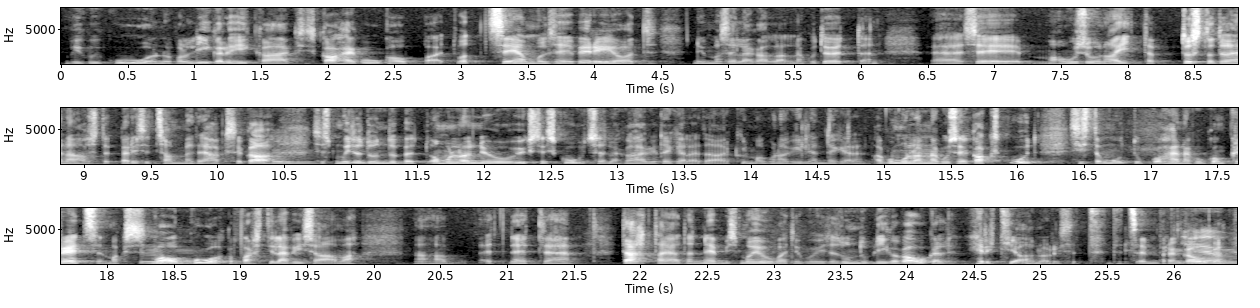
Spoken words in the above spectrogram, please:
Või kui kuu on võib-olla liiga lühike aeg, siis kahe kuu kaupa, et vot see on mul see periood, nüüd ma selle kallal nagu töötan. See, ma usun, aitab tõsta tõenäosust, et päriselt samme tehakse ka mm, -hmm. sest muidu tundub, et oh, mul on ju üksteist kuud sellega aega tegeleda, et küll ma kunagi hiljem tegelen. aga kui mul on nagu see kaks kuud, siis ta muutub kohe nagu konkreetsemaks mm, -hmm. wow, kuu hakkab varsti läbi saama. et need tähtajad on need, mis mõjuvad ja kui ta tundub liiga kaugel, eriti jaanuaris, et detsember on kaugel,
